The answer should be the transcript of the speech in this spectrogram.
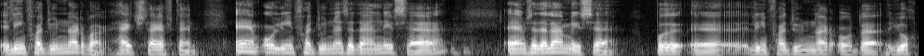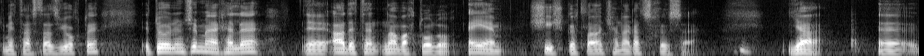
e, limfadünlər var hər iki tərəfdən. Əgər o limfadünlər zədələnirsə, əgər zədələnmirsə, bu e, limfadünlər orada yoxdur, metastaz yoxdur. E, dördüncü mərhələ e, adətən nə vaxt olur? Əgər şiş qırtlağın kənara çıxırsa, ya e,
